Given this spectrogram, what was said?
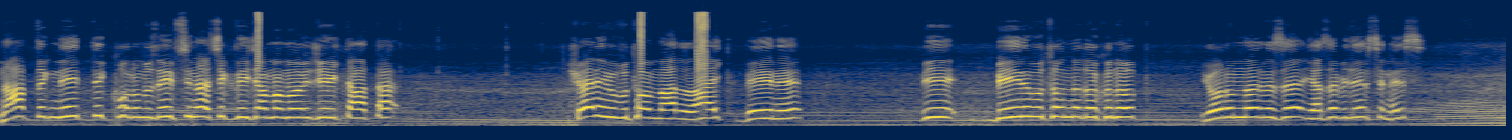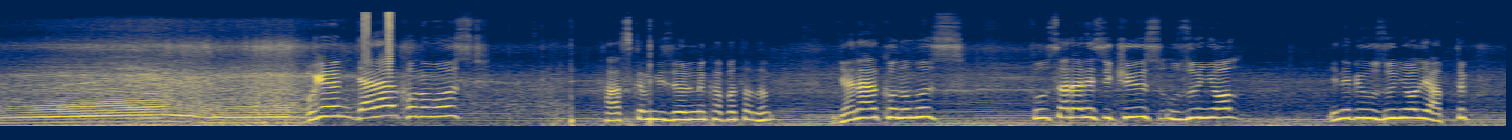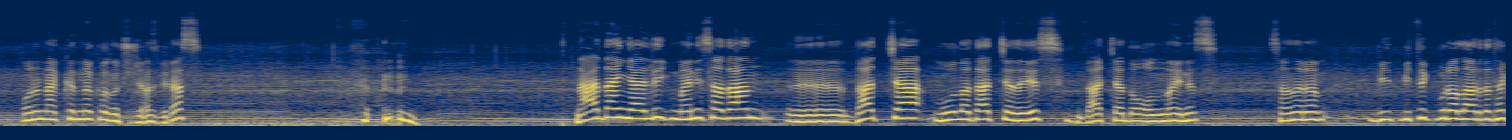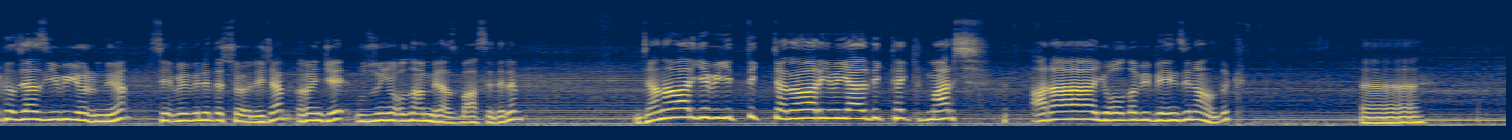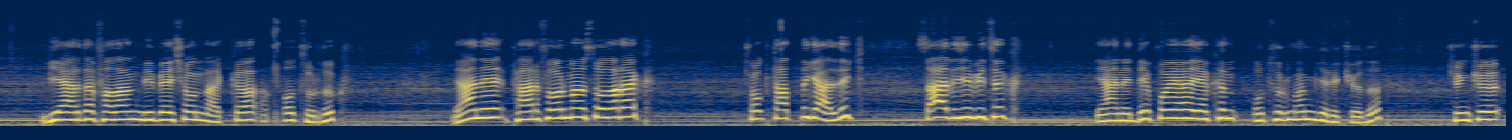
Ne yaptık ne ettik konumuzu hepsini açıklayacağım ama öncelikle hatta şöyle bir buton var like beğeni. Bir beğeni butonuna dokunup yorumlarınızı yazabilirsiniz. Bugün genel konumuz kaskın vizörünü kapatalım. Genel konumuz Pulsar RS200 uzun yol. Yine bir uzun yol yaptık. Onun hakkında konuşacağız biraz. Nereden geldik? Manisa'dan e, Datça, Muğla Datça'dayız. Datça'da online'ız. Sanırım bir, bir tık buralarda takılacağız gibi görünüyor. Sebebini de söyleyeceğim. Önce uzun yoldan biraz bahsedelim. Canavar gibi gittik, canavar gibi geldik. Tek marş. Ara yolda bir benzin aldık. Ee, bir yerde falan bir 5-10 dakika oturduk. Yani performans olarak çok tatlı geldik. Sadece bir tık yani depoya yakın oturmam gerekiyordu. Çünkü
